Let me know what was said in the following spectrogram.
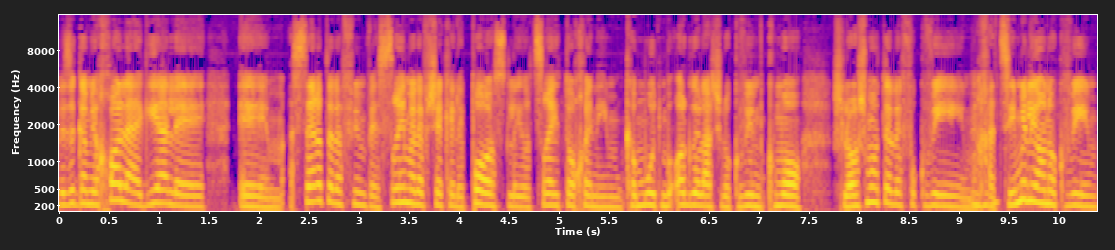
וזה גם יכול להגיע לעשרת אלפים ועשרים אלף שקל לפוסט ליוצרי תוכן עם כמות מאוד גדולה של עוקבים כמו 300 אלף עוקבים חצי מיליון עוקבים.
